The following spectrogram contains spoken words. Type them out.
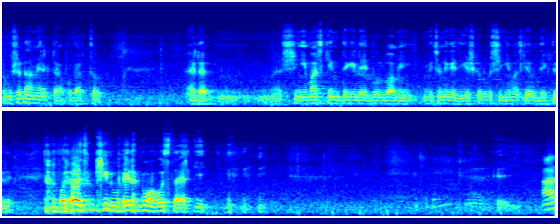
সংসারে আমি একটা অপদার্থ একটা উম, শিঙি মাছ কিনতে গেলে বলব আমি মিচুনিকে জিজ্ঞেস করব শিঙি মাছ কিরম দেখতে রে? তারপরে হয়তো কিনবো এরকম অবস্থা আর কি। আর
